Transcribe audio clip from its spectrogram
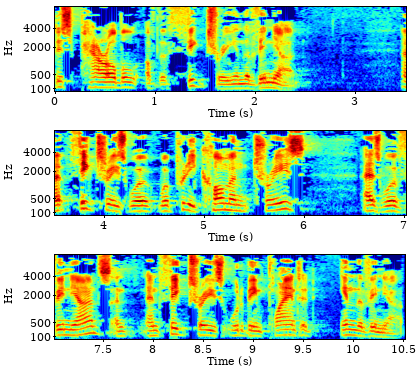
this parable of the fig tree in the vineyard. Uh, fig trees were, were pretty common trees, as were vineyards, and, and fig trees would have been planted in the vineyard.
